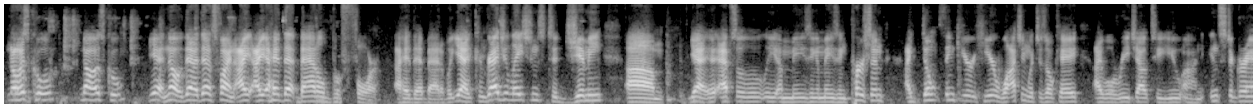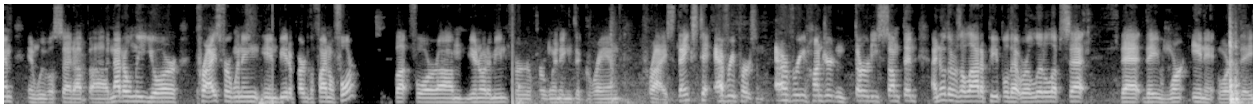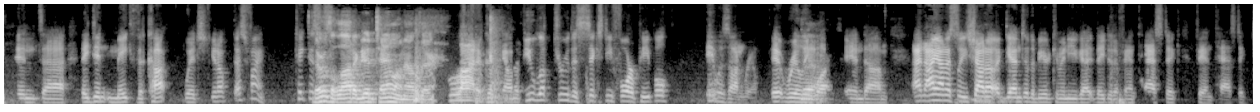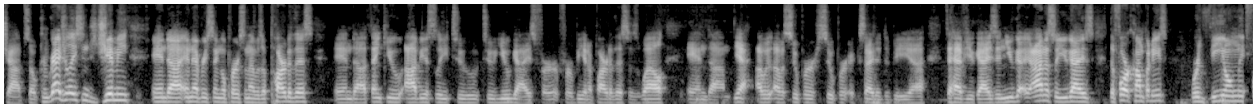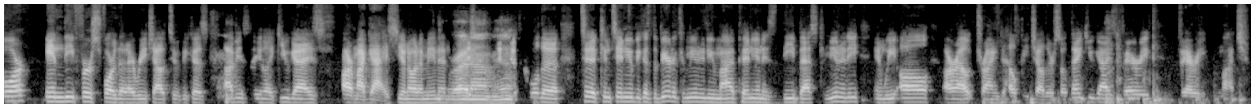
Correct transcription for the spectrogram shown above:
no, it's cool. No, it's cool. Yeah, no, that that's fine. I I had that battle before. I had that battle, but yeah, congratulations to Jimmy. Um, yeah, absolutely amazing, amazing person. I don't think you're here watching, which is okay. I will reach out to you on Instagram and we will set up uh, not only your prize for winning and being a part of the Final Four, but for um, you know what I mean for for winning the grand prize. Thanks to every person, every 130 something. I know there was a lot of people that were a little upset that they weren't in it or they didn't uh, they didn't make the cut, which you know that's fine. Take this. There was a lot of good talent out there. A lot of good talent. If you look through the 64 people, it was unreal. It really yeah. was. And um, and I honestly shout out again to the beard committee. You guys, they did a fantastic, fantastic job. So congratulations, Jimmy, and uh, and every single person that was a part of this. And uh, thank you, obviously, to to you guys for for being a part of this as well. And um, yeah, I was I was super super excited to be uh, to have you guys. And you guys, honestly, you guys, the four companies were the only four in the first four that I reach out to because obviously like you guys are my guys, you know what I mean? And right it's, on, yeah. it's cool to to continue because the bearded community, in my opinion, is the best community and we all are out trying to help each other. So thank you guys very, very much.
